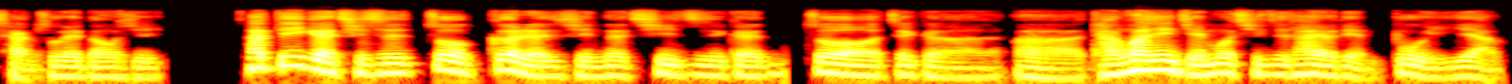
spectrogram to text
产出些东西。他第一个其实做个人型的气质，跟做这个呃谈话性节目气质，它有点不一样，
